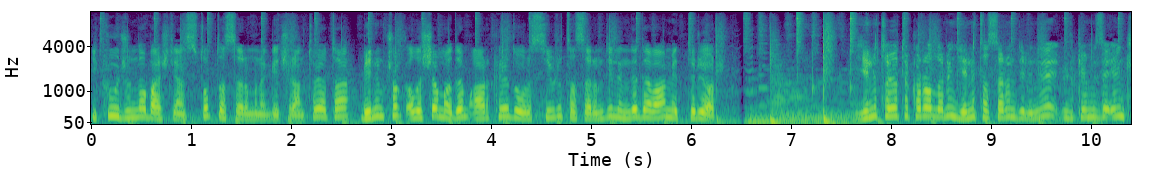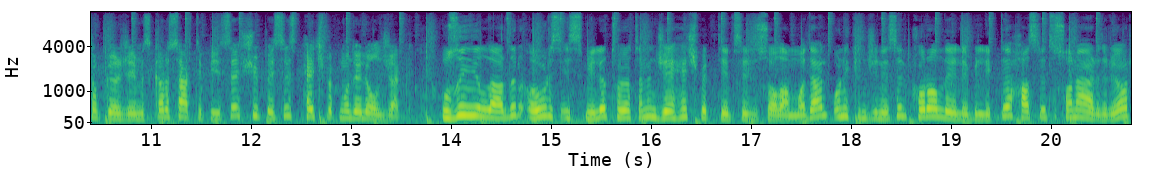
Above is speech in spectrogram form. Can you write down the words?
iki ucunda başlayan stop tasarımına geçiren Toyota benim çok alışamadığım arkaya doğru sivri tasarım dilinde devam ettiriyor. Yeni Toyota Corolla'nın yeni tasarım dilini ülkemizde en çok göreceğimiz karoser tipi ise şüphesiz hatchback modeli olacak. Uzun yıllardır Auris ismiyle Toyota'nın C hatchback temsilcisi olan model 12. nesil Corolla ile birlikte hasreti sona erdiriyor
